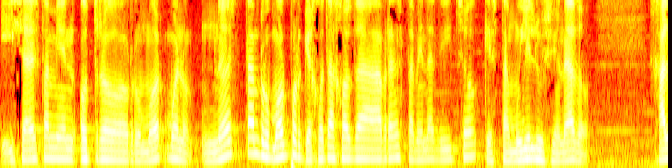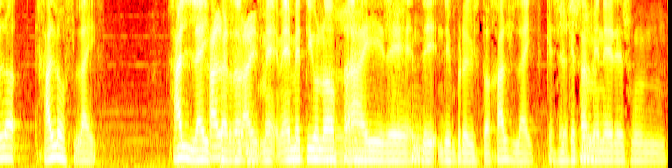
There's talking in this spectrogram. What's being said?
Y sabes también otro rumor, bueno, no es tan rumor porque JJ Abrams también ha dicho que está muy ilusionado. Halo, Halo of Life. Half-Life, perdón. Half-Life. Me, me he metido un off ahí de, de, de imprevisto. Half-Life, que sé que también eres un,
